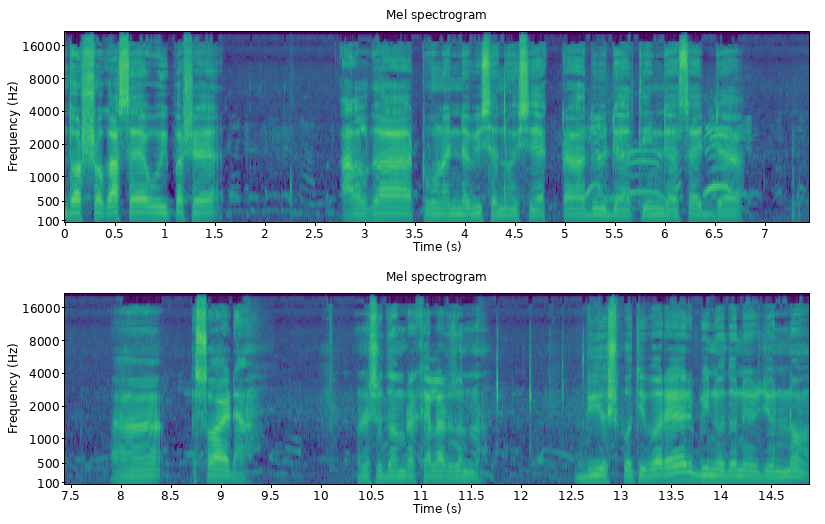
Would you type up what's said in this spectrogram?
দর্শক আছে ওই পাশে, আলগা টুর্নাইন্ডা বিছানো হয়েছে একটা, দুইটা, তিনটা, চারটা ছয়টা। মানে শুধু আমরা খেলার জন্য। বৃহস্পতিবারের বিনোদনের জন্য।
